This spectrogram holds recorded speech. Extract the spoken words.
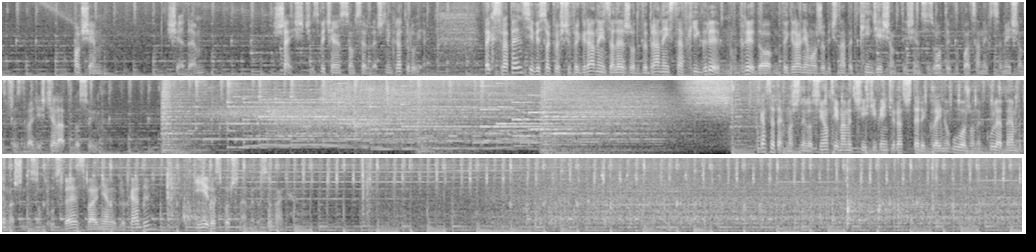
8, 7, 6. Zwycięzcom serdecznie gratuluję. W ekstrapensji wysokość wygranej zależy od wybranej stawki gry. W gry do wygrania może być nawet 50 tysięcy złotych wypłacanych co miesiąc przez 20 lat. Losujmy. W kasetach maszyny losującej mamy 35 raz 4 kolejno ułożone kule, bębny maszyny są puste, zwalniamy blokady i rozpoczynamy losowanie.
